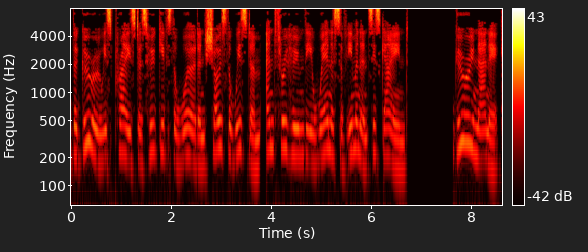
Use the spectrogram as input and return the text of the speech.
the Guru is praised as who gives the word and shows the wisdom, and through whom the awareness of immanence is gained. Guru Nanak,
